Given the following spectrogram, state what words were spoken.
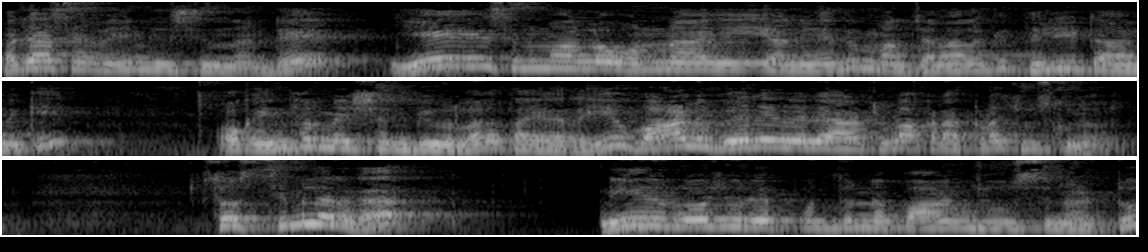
ప్రజాసేవ ఏం చేసిందంటే ఏ ఏ సినిమాల్లో ఉన్నాయి అనేది మన జనాలకి తెలియటానికి ఒక ఇన్ఫర్మేషన్ బ్యూరో లాగా తయారయ్యి వాళ్ళు వేరే వేరే ఆటల్లో అక్కడక్కడ చూసుకునేవారు. సో సిమిలర్గా నేను రోజు రేపు పొద్దున్న పాన్ చూసినట్టు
